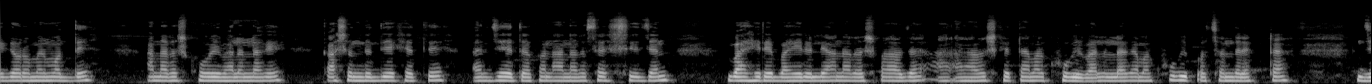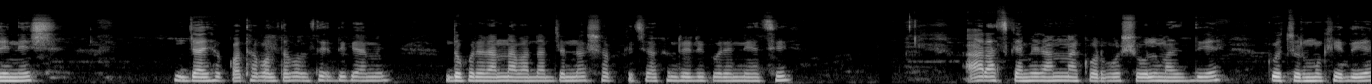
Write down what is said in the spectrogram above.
এই গরমের মধ্যে আনারস খুবই ভালো লাগে। কাসুন্দি দিয়ে খেতে। আর যেহেতু এখন আনারসের সিজন বাহিরে বাহিরে আনারস পাওয়া যায়। আর আনারস খেতে আমার খুবই ভালো লাগে। আমার খুবই পছন্দের একটা জিনিস। যাই হোক, কথা বলতে বলতে এদিকে আমি দুপুরে রান্না বান্নার জন্য সব কিছু এখন রেডি করে নিয়েছি। আর আজকে আমি রান্না করব শোল মাছ দিয়ে, কচুর মুখি দিয়ে।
